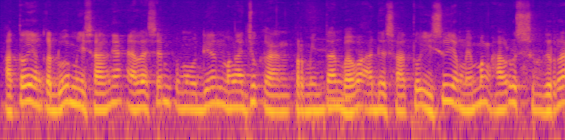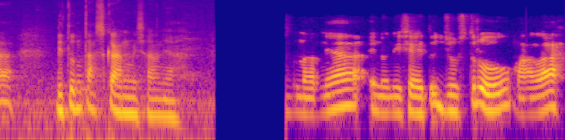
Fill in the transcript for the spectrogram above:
atau yang kedua misalnya LSM kemudian mengajukan permintaan bahwa ada satu isu yang memang harus segera dituntaskan misalnya. Sebenarnya Indonesia itu justru malah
